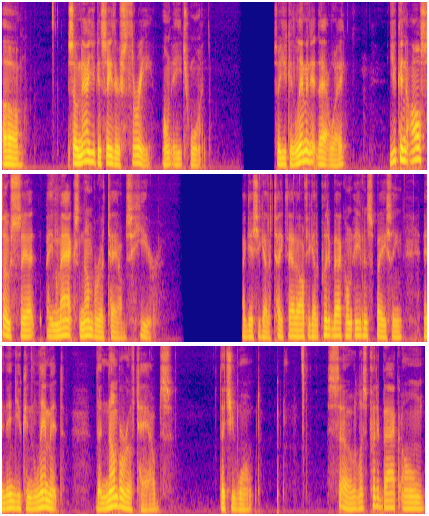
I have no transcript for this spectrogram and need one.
Uh, so now you can see there's three on each one. So you can limit it that way. You can also set a max number of tabs here. I guess you got to take that off. You got to put it back on even spacing. And then you can limit the number of tabs that you want. So let's put it back on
